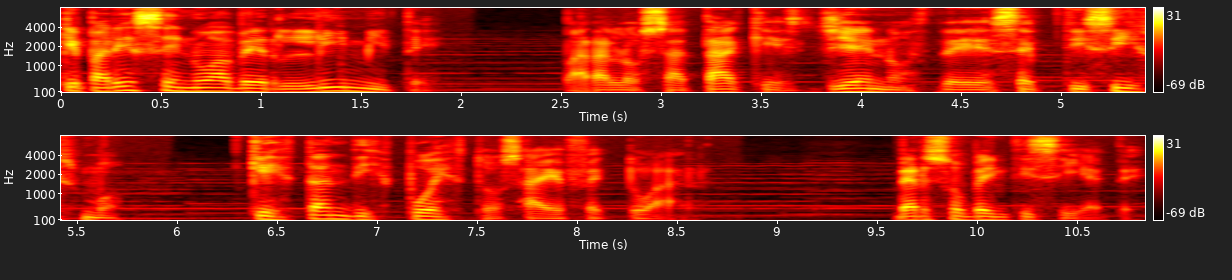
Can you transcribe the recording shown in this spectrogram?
que parece no haber límite para los ataques llenos de escepticismo que están dispuestos a efectuar. Verso 27.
